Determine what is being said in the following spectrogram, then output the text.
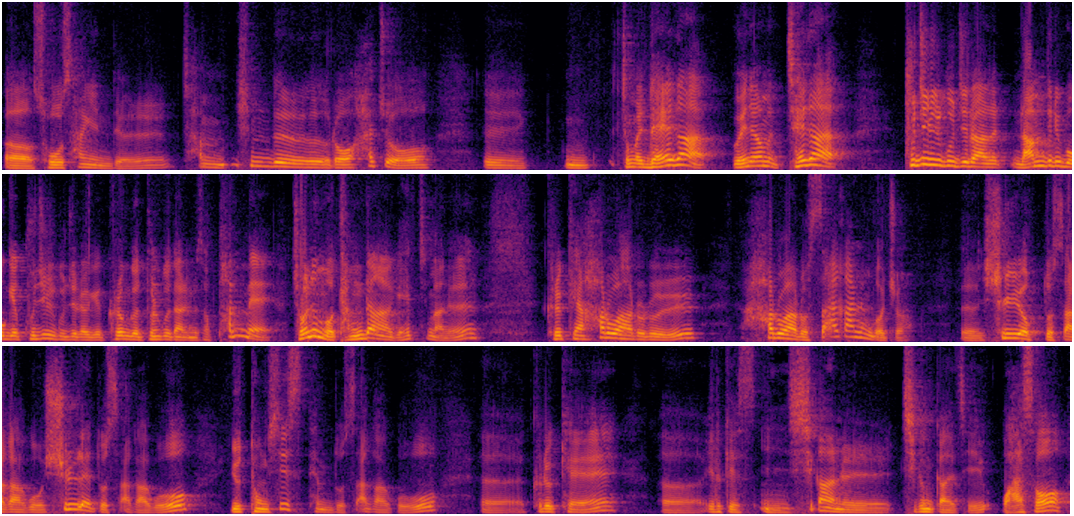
어, 소상인들 참 힘들어 하죠. 에, 음, 정말 내가 왜냐하면 제가 구질구질한 남들이 보기에 구질구질하게 그런 거 들고 다니면서 판매 저는 뭐 당당하게 했지만은 그렇게 하루하루를 하루하루 싸가는 거죠. 어, 실력도 싸가고 신뢰도 싸가고 유통 시스템도 싸가고 어, 그렇게 어, 이렇게 시간을 지금까지 와서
